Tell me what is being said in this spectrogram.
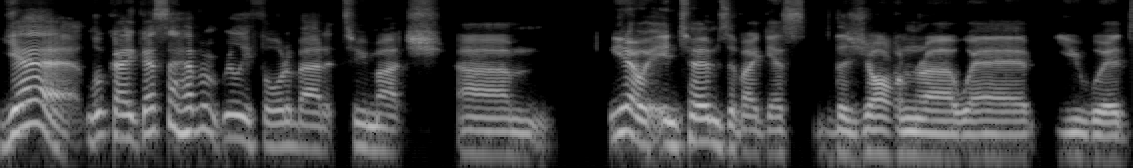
Yeah, look, I guess I haven't really thought about it too much. Um, you know, in terms of, I guess, the genre where you would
